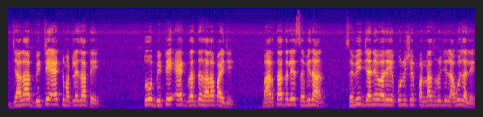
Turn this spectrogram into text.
ज्याला बी टी ॲक्ट म्हटले जाते तो बी टी ॲक्ट रद्द झाला पाहिजे. भारतातले संविधान सव्वीस जानेवारी एकोणीसशे पन्नास रोजी लागू झाले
